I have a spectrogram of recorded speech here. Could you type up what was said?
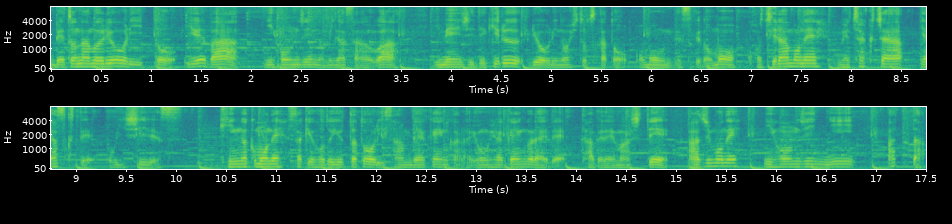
ベトナム料理といえば日本人の皆さんはイメージできる料理の一つかと思うんですけどもこちらもねめちゃくちゃ安くて美味しいです。金額もね先ほど言った通り300円から400円ぐらいで食べれまして味もね日本人に合った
